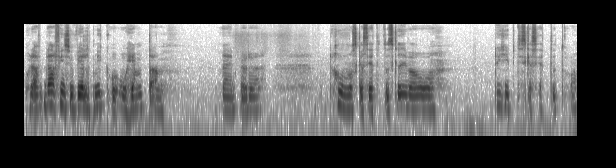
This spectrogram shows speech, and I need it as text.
Och där, där finns ju väldigt mycket att, att hämta med både romerska sättet att skriva och det egyptiska sättet och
